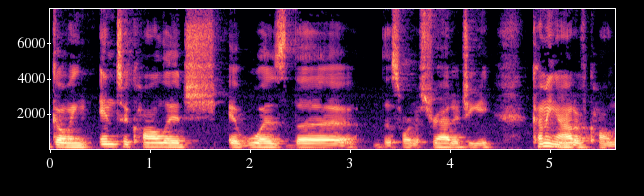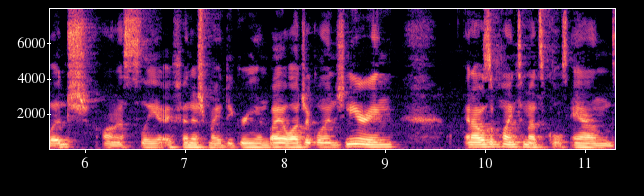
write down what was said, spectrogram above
going into college. It was the the sort of strategy coming out of college. Honestly, I finished my degree in biological engineering, and I was applying to med schools. And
